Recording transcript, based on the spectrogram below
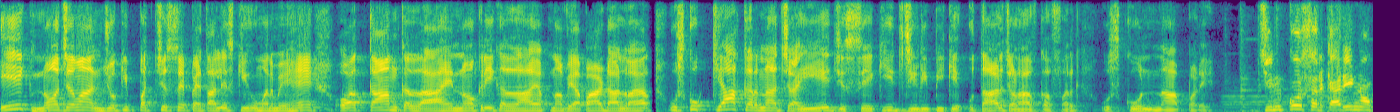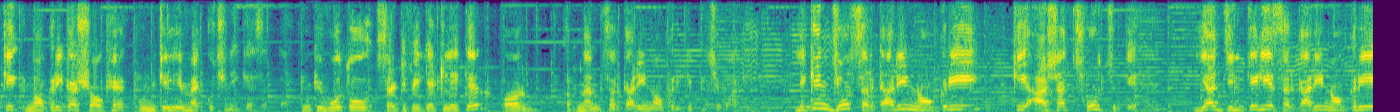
एक नौजवान जो कि 25 से 45 की उम्र में है और काम कर रहा है, नौकरी कर रहा है, अपना व्यापार डाल रहा है, उसको क्या करना चाहिए जिससे कि जीडीपी के उतार चढ़ाव का फ़र्क उसको ना पड़े? जिनको सरकारी नौकरी नौकरी का शौक है, उनके लिए मैं कुछ नहीं कह सकता। क्योंकि वो तो सर्टिफिकेट लेकर और अपना सरकारी नौकरी के पीछे भागे। लेकिन जो सरकारी नौकरी की आशा छोड़ चुके हैं या जिनके लिए सरकारी नौकरी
